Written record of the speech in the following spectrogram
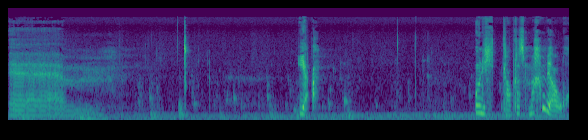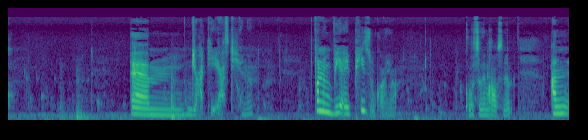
Ähm, ja. Und ich glaube, das machen wir auch. Ähm, ja, die erste hier, ne? Von einem VIP sogar, ja. Große gehen raus, ne? An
